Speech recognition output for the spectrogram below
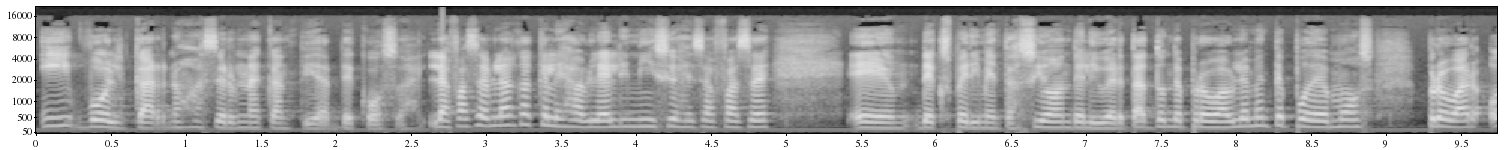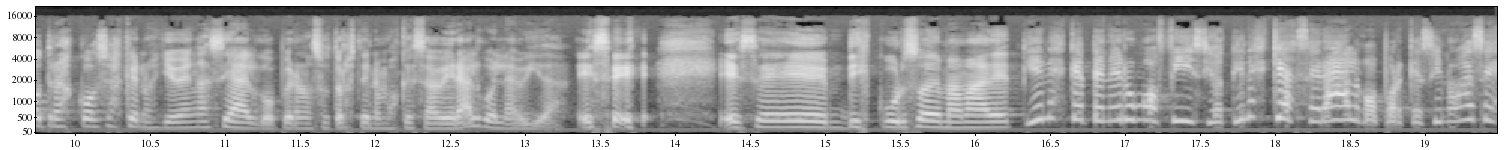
y volcarnos a hacer una cantidad de cosas. La fase blanca que les hablé al inicio es esa fase eh, de experimentación, de libertad, donde probablemente podemos probar otras cosas que nos lleven hacia algo, pero nosotros tenemos que saber algo en la vida. Ese, ese discurso de mamá de tienes que tener un oficio, tienes que hacer algo, porque si no haces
